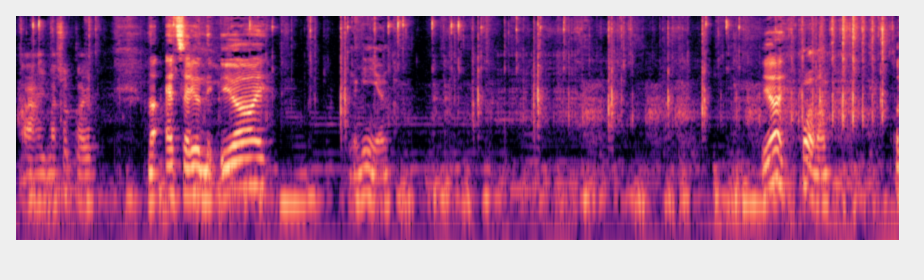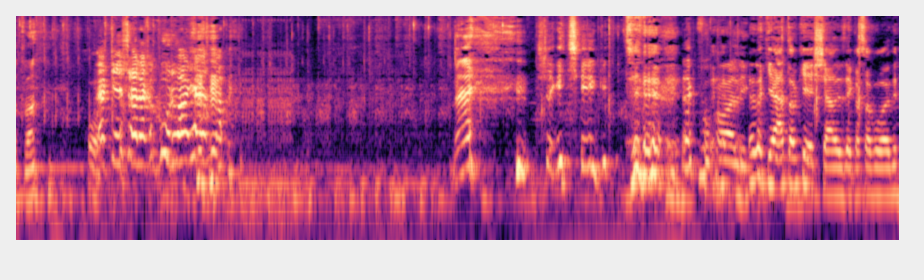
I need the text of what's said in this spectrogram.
Ah, így már sokkal jobb. Na, egyszer jönni. Jaj! Meg ilyen. Jaj! Hol van? Ott van. Hol? Megkéselnek a kurva anyába! Segítség! Meg fog halni. Neki álltam késsel ezek a szaboldi.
